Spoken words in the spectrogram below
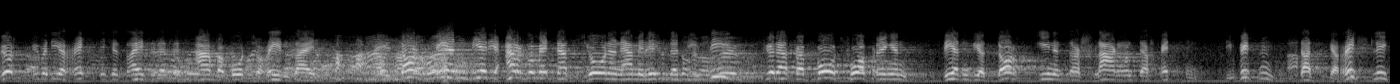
wird über die rechtliche Seite des SA-Verbots zu reden sein. Und dort werden wir die Argumentationen, Herr Minister, die Sie für das Verbot vorbringen, werden wir dort Ihnen zerschlagen und zerfetzen. Sie wissen, dass gerichtlich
